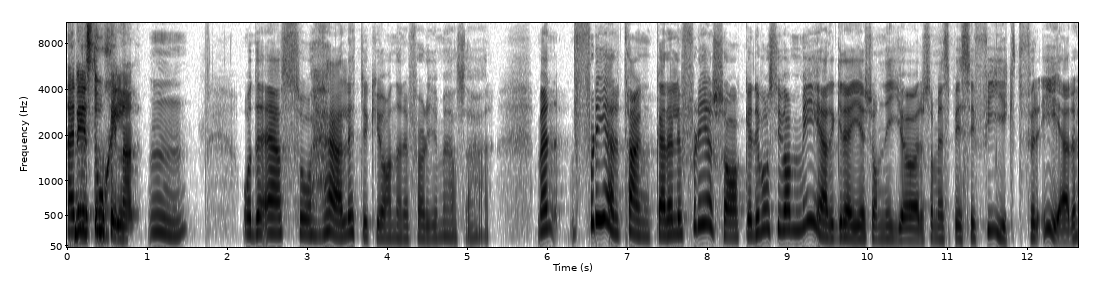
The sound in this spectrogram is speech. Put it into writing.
Nej, det är stor skillnad. Mm. Och det är så härligt tycker jag när det följer med så här. Men fler tankar eller fler saker, det måste ju vara mer grejer som ni gör som är specifikt för er.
